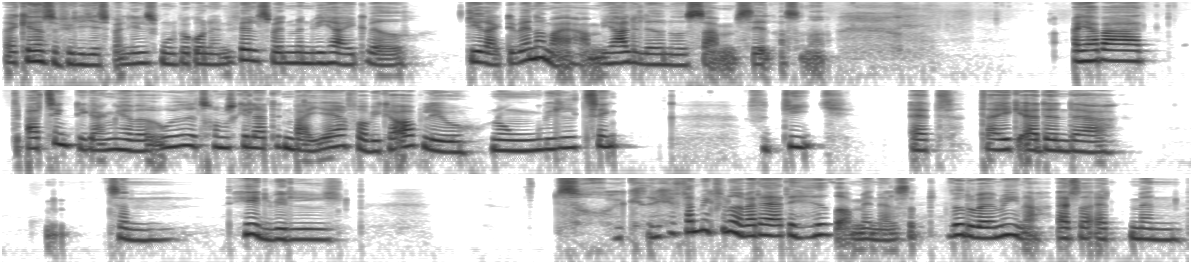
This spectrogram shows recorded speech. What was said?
Og jeg kender selvfølgelig Jesper en lille smule på grund af en fælles ven, men vi har ikke været direkte venner, mig og ham. Vi har aldrig lavet noget sammen selv og sådan noget. Og jeg har bare, det er bare tænkt de gange, vi har været ude. Jeg tror måske, at det er en barriere for, at vi kan opleve nogle vilde ting. Fordi at der ikke er den der sådan helt vilde tryghed. Jeg kan fandme ikke finde ud af, hvad det er, det hedder, men altså, ved du, hvad jeg mener? Altså, at man,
